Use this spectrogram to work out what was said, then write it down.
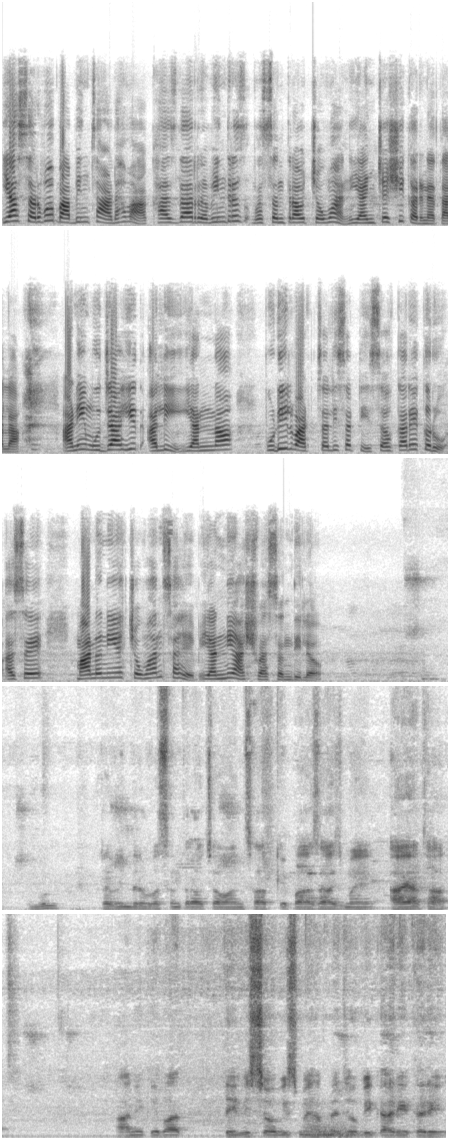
या सर्व बाबींचा आढावा खासदार रवींद्र वसंतराव चव्हाण यांच्याशी करण्यात आला. आणि मुजाहिद अली यांना पुढील वाटचालीसाठी सहकार्य करू असे माननीय चव्हाण साहेब यांनी आश्वासन दिलं. रविंद्र वसंतराव चौहान साहब के पास आज मैं आया था. आने के बाद तेईस चौबीस में हमने जो भी कार्य करे,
